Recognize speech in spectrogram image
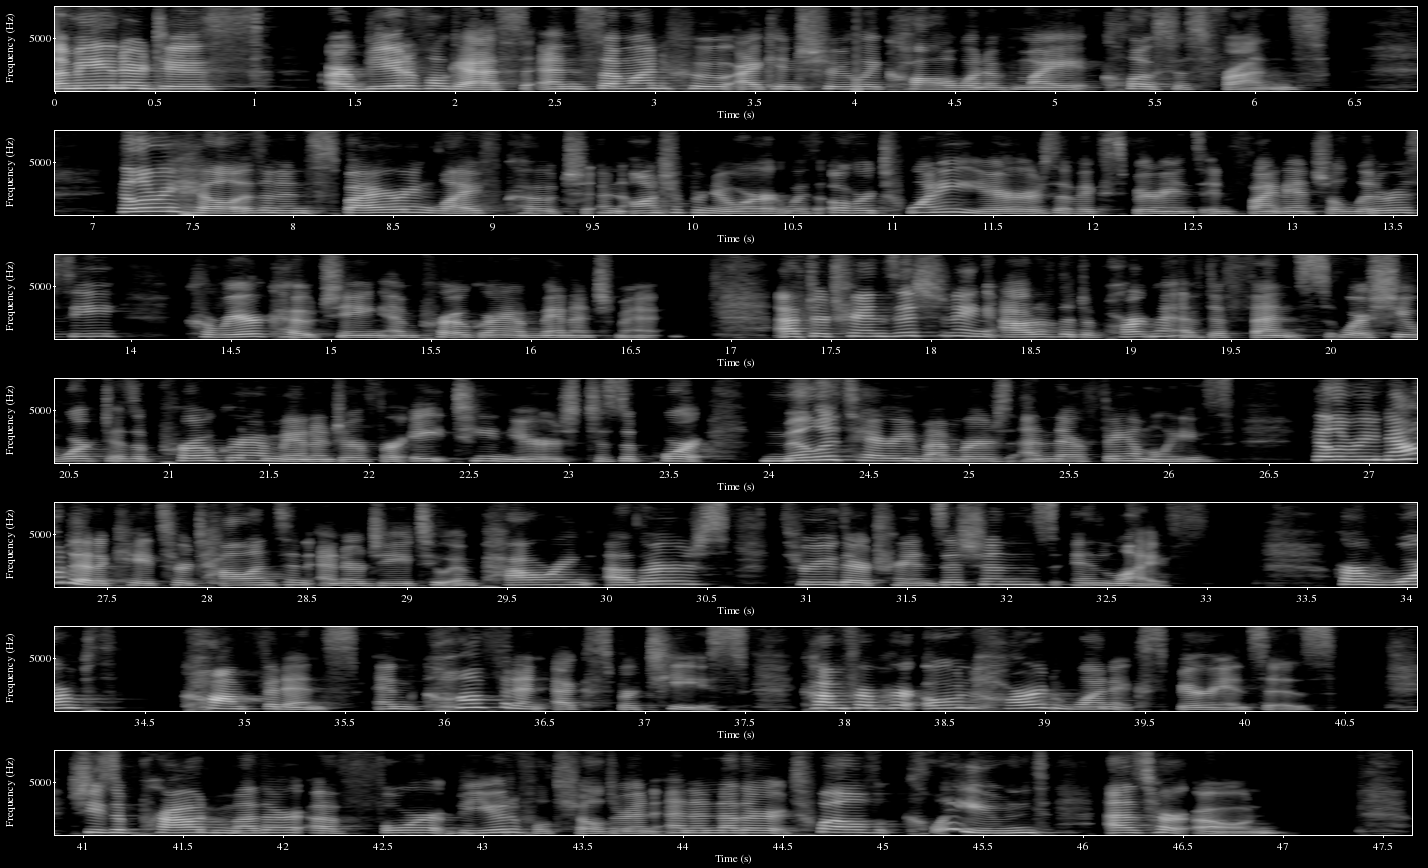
Let me introduce our beautiful guest and someone who I can truly call one of my closest friends. Hilari Hill is an inspiring life coach and entrepreneur with over 20 years of experience in financial literacy, career coaching, and program management. After transitioning out of the Department of Defense, where she worked as a program manager for 18 years to support military members and their families, Hilari now dedicates her talents and energy to empowering others through their transitions in life. Her warmth, confidence, and confident expertise come from her own hard won experiences. She's a proud mother of four beautiful children and another 12 claimed as her own.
